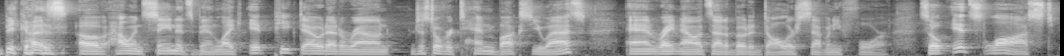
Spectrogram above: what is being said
because of how insane it's been. Like it peaked out at around just over 10 bucks US and right now it's at about a dollar 74. So it's lost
